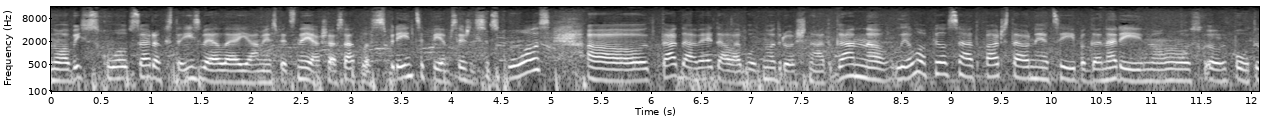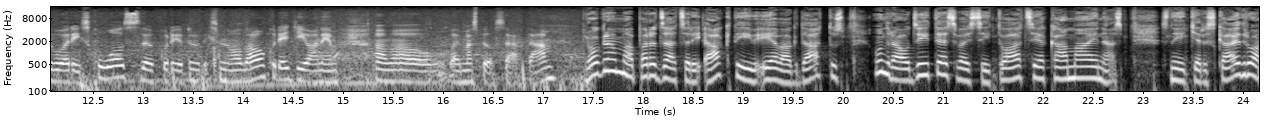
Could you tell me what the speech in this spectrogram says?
no visu skolu saraksta izvēlējāmies pēc nejaušās atlases principiem 60 skolas. Tādā veidā, lai būtu nodrošināta gan lielo pilsētu pārstāvniecība, gan arī nu, būtu arī skolas, kur ir tiksim, no lauku reģioniem vai mazpilsētām. Programmā paredzēts arī aktīvi ievākt datus un raudzīties, vai situācija kā mainās. Snīķera skaidro,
